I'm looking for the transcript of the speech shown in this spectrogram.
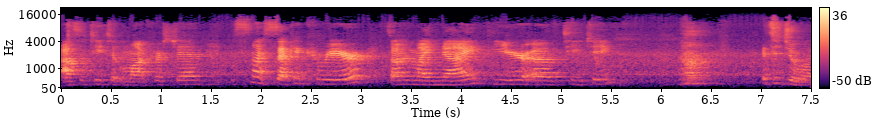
I also teach at Lamont Christian. This is my second career, so I'm in my ninth year of teaching. It's a joy.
